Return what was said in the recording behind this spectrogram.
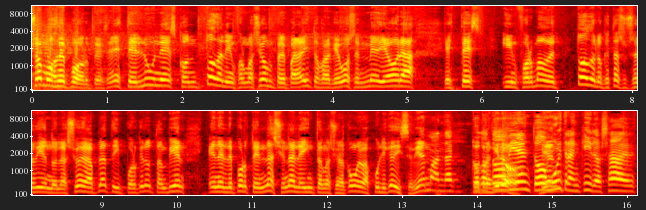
Somos Deportes, en este lunes con toda la información preparaditos para que vos en media hora estés informado de todo lo que está sucediendo en la ciudad de La Plata y por qué no también en el deporte nacional e internacional. ¿Cómo le va, Juli? ¿Qué dice? ¿Bien? ¿Cómo anda? ¿Todo Todo, tranquilo? todo bien, todo ¿Bien? muy tranquilo. Ya eh,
